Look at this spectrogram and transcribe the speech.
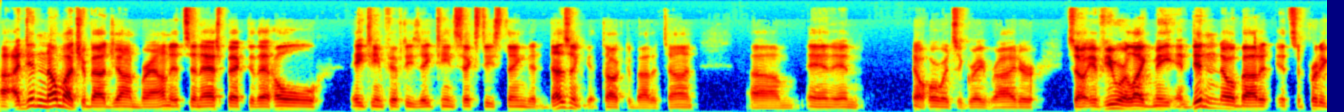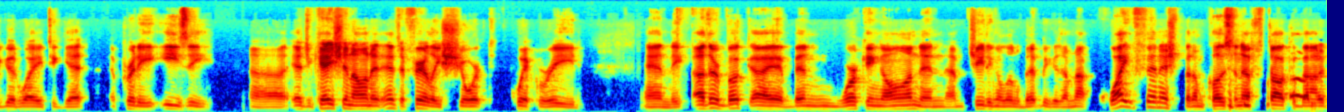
Uh, I didn't know much about John Brown. It's an aspect of that whole 1850s, 1860s thing that doesn't get talked about a ton. Um, and and you know, Horwitz a great writer. So if you were like me and didn't know about it, it's a pretty good way to get a pretty easy uh, education on it. It's a fairly short, quick read. And the other book I have been working on, and I'm cheating a little bit because I'm not quite finished, but I'm close enough to talk about it.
